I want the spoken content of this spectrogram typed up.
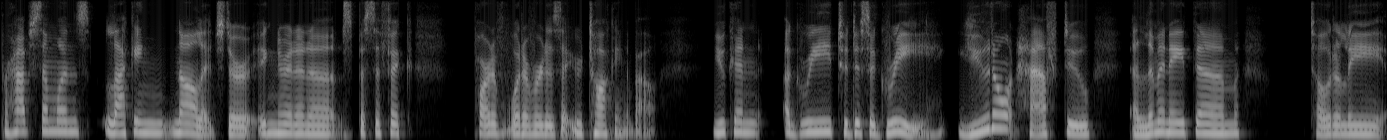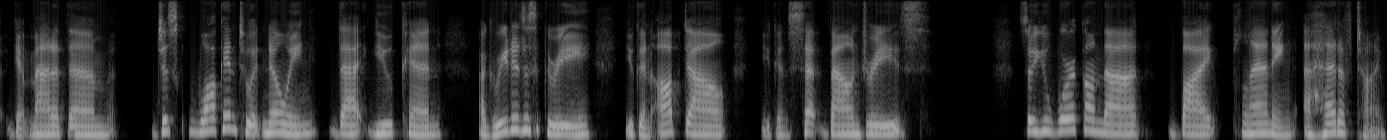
perhaps someone's lacking knowledge, they're ignorant in a specific part of whatever it is that you're talking about. You can agree to disagree. You don't have to eliminate them, totally get mad at them. Just walk into it knowing that you can agree to disagree, you can opt out, you can set boundaries. So you work on that by planning ahead of time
